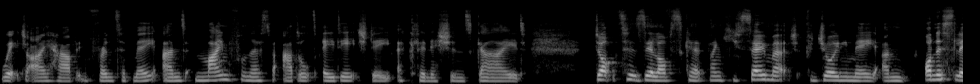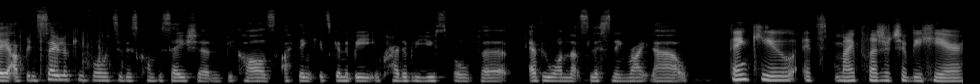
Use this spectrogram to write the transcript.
which I have in front of me, and Mindfulness for Adult ADHD, a clinician's guide. Dr. Zylowska, thank you so much for joining me. I'm honestly, I've been so looking forward to this conversation because I think it's going to be incredibly useful for everyone that's listening right now. Thank you. It's my pleasure to be here.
